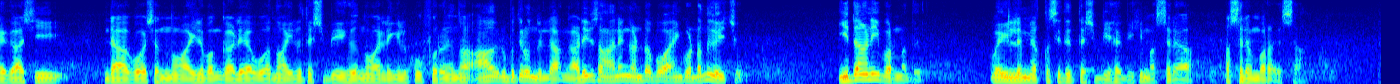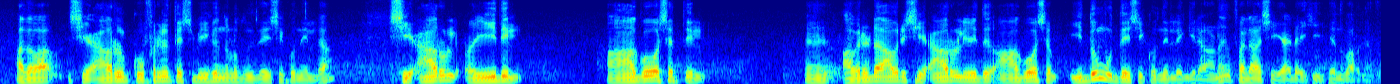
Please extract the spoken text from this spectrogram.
ഏകാശിന്റെ ആഘോഷമെന്നോ അതിൽ പങ്കാളിയാവുകയെന്നോ അതിൽ തഷ്ബീഹ് എന്നോ അല്ലെങ്കിൽ കുഫർ എന്നോ ആ രൂപത്തിലൊന്നുമില്ല. ഒരു സാധനം കണ്ടു അപ്പോൾ വാങ്ങിക്കൊണ്ടെന്ന് കഴിച്ചു. ഇതാണ് ഈ പറഞ്ഞത്. വൈലം യഖസിദ് തഷ്ബീഹ ബിഹി മസല അസലം വറയസ അഥവാ ഷിആറുൽ കുഫറിൽ തഷ്ബീഹ് എന്നുള്ളത് ഉദ്ദേശിക്കുന്നില്ല. ഷിആറുൽ ഈദിൽ ആഘോഷത്തിൽ അവരുടെ ആ ഒരു ഷിആറുൽ ഈദ് ആഘോഷം ഇതും ഉദ്ദേശിക്കുന്നില്ലെങ്കിലാണ് ഫലാഷി അലഹി എന്ന് പറഞ്ഞത്.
